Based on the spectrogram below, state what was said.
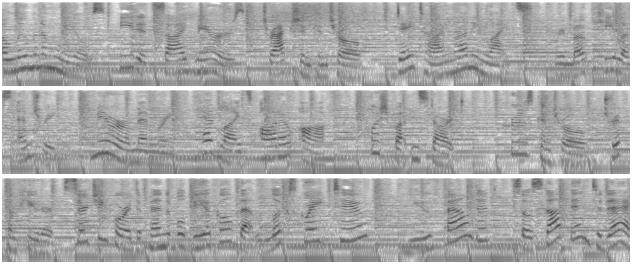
Aluminum wheels, heated side mirrors, traction control, daytime running lights, remote keyless entry, mirror memory, headlights auto off, push button start, cruise control, trip computer. Searching for a dependable vehicle that looks great too? You found it, so stop in today.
